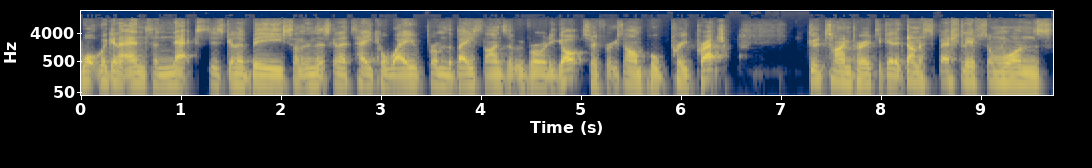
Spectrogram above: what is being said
what we're going to enter next is going to be something that's going to take away from the baselines that we've already got. So for example pre-prep good time period to get it done especially if someone's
